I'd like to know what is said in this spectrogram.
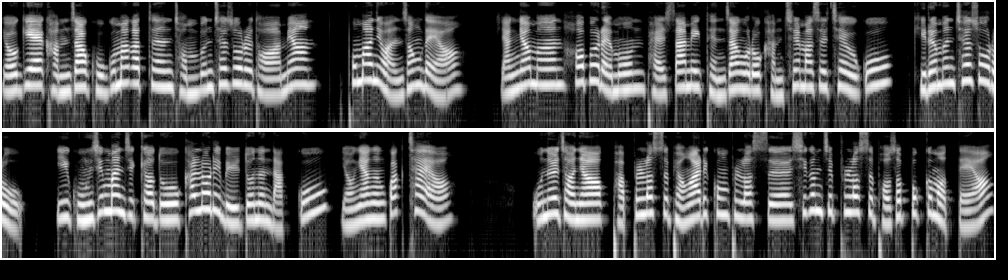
여기에 감자, 고구마 같은 전분 채소를 더하면 포만이 완성돼요. 양념은 허브, 레몬, 발사믹, 된장으로 감칠맛을 채우고 기름은 채소로. 이 공식만 지켜도 칼로리 밀도는 낮고 영양은 꽉 차요. 오늘 저녁 밥 플러스 병아리콩 플러스 시금치 플러스 버섯 볶음 어때요?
